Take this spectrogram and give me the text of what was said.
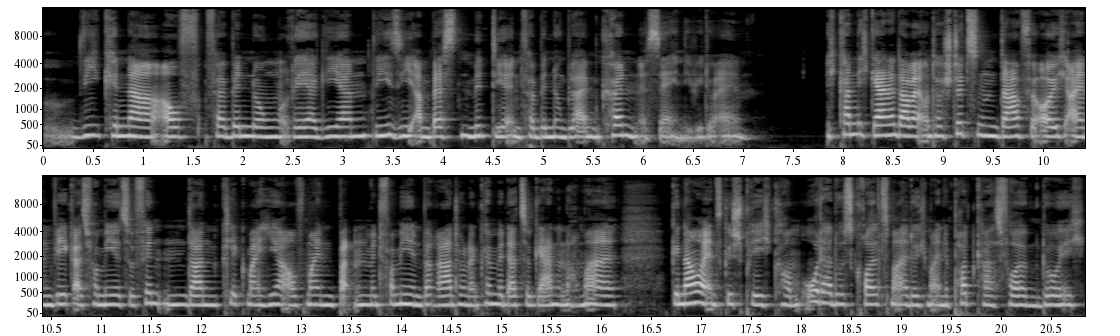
wie Kinder auf Verbindungen reagieren, wie sie am besten mit dir in Verbindung bleiben können, ist sehr individuell. Ich kann dich gerne dabei unterstützen, da für euch einen Weg als Familie zu finden. Dann klick mal hier auf meinen Button mit Familienberatung, dann können wir dazu gerne nochmal genauer ins Gespräch kommen. Oder du scrollst mal durch meine Podcast-Folgen durch.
